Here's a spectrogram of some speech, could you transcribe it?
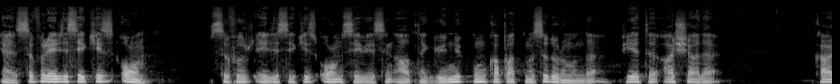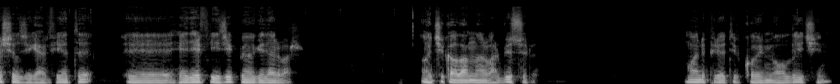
Yani 0.58 10 0.58-10 seviyesinin altına günlük mum kapatması durumunda fiyatı aşağıda karşılayacak yani fiyatı e, hedefleyecek bölgeler var. Açık alanlar var bir sürü. Manipülatif coin olduğu için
